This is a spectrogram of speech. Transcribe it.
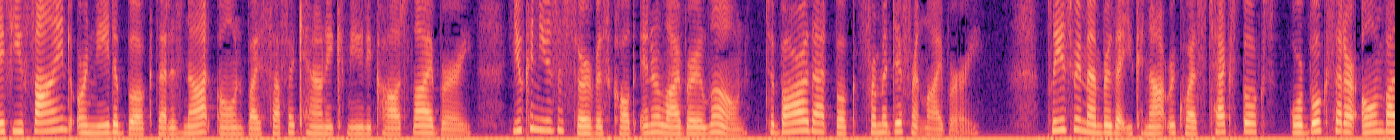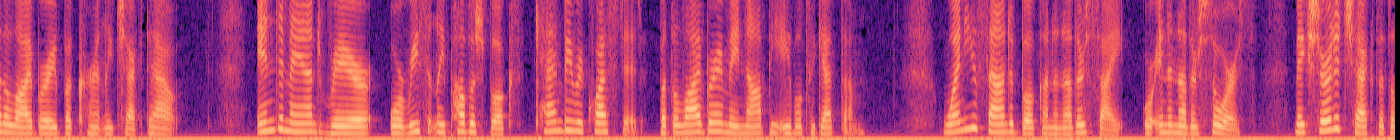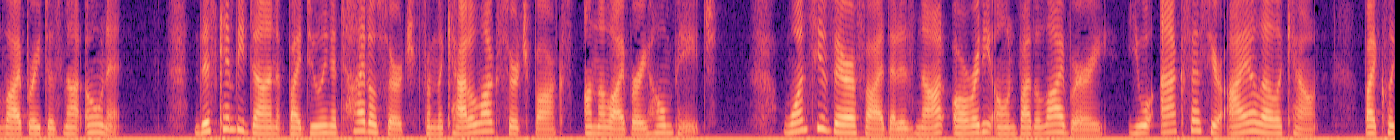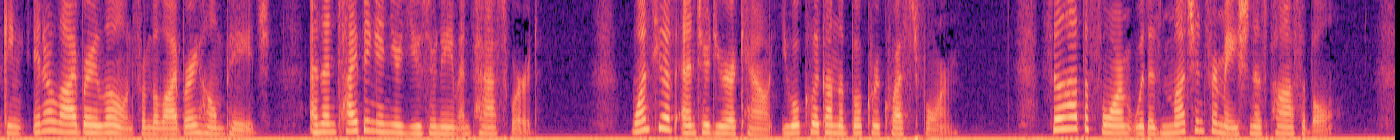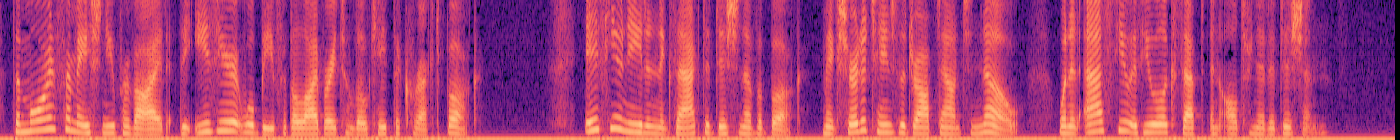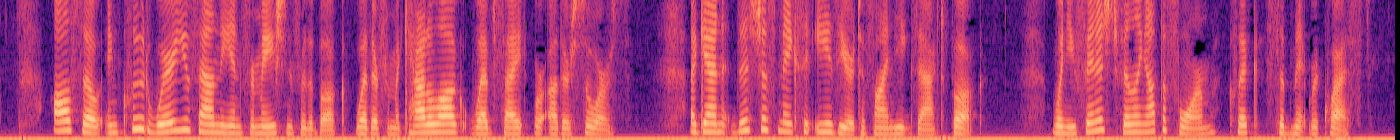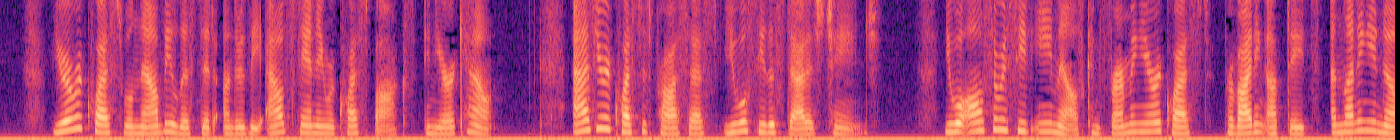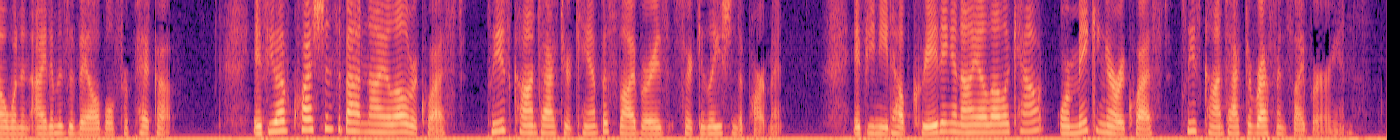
If you find or need a book that is not owned by Suffolk County Community College Library, you can use a service called Interlibrary Loan to borrow that book from a different library. Please remember that you cannot request textbooks or books that are owned by the library but currently checked out. In-demand, rare, or recently published books can be requested, but the library may not be able to get them. When you found a book on another site or in another source, make sure to check that the library does not own it. This can be done by doing a title search from the catalog search box on the library homepage. Once you verify that it is not already owned by the library, you will access your ILL account by clicking Interlibrary Loan from the library homepage and then typing in your username and password. Once you have entered your account, you will click on the Book Request form. Fill out the form with as much information as possible. The more information you provide, the easier it will be for the library to locate the correct book. If you need an exact edition of a book, make sure to change the drop down to No when it asks you if you will accept an alternate edition. Also, include where you found the information for the book, whether from a catalog, website, or other source. Again, this just makes it easier to find the exact book. When you've finished filling out the form, click Submit Request. Your request will now be listed under the Outstanding Request box in your account. As your request is processed, you will see the status change. You will also receive emails confirming your request, providing updates, and letting you know when an item is available for pickup. If you have questions about an ILL request, please contact your campus library's circulation department. If you need help creating an ILL account or making a request, please contact a reference librarian.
